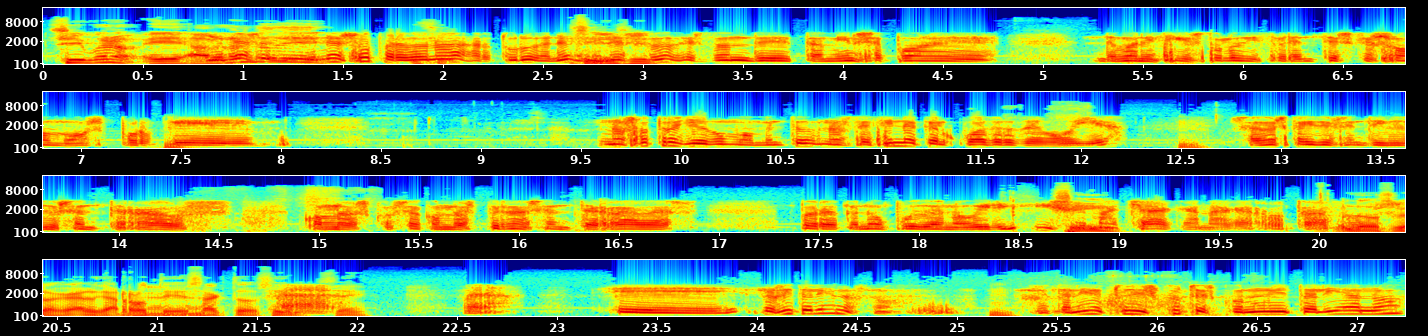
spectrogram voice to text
sí bueno, eh, hablando eso, de... en eso, perdona, Arturo, en, Sí, en sí. eso es donde también se pone de manifiesto lo diferentes que somos, porque nosotros llega un momento, nos define aquel cuadro de Goya, sabes que hay dos individuos enterrados con las cosas, con las piernas enterradas para que no puedan oír y, y se machacan a. Los, el garrote, exacto, sí, Ah, sí. bueno, eh, los italianos no. Los italianos, tú discutes con un italiano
